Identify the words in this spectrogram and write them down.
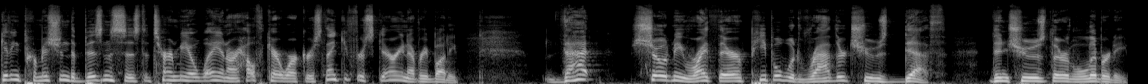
giving permission to businesses to turn me away and our healthcare workers. Thank you for scaring everybody. That showed me right there people would rather choose death than choose their liberty.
